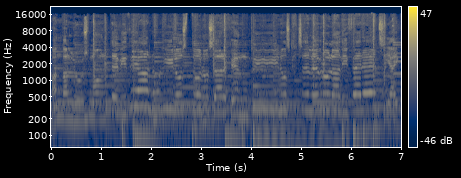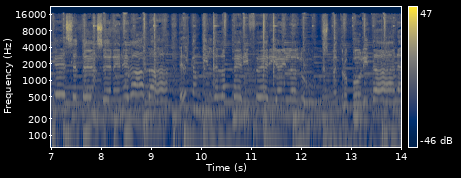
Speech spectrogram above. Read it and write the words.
andaluz, montevideano y los tonos argentinos. Celebro la diferencia y que se tensen en el habla el candil de la periferia y la luz metropolitana.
